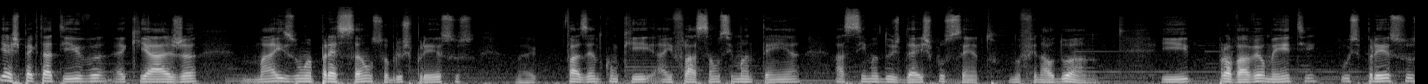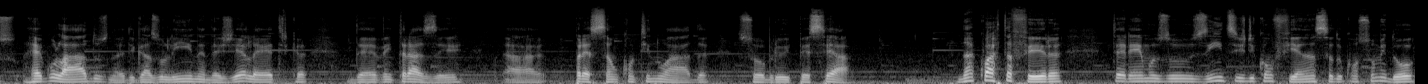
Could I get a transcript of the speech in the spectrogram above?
E a expectativa é que haja mais uma pressão sobre os preços, né, fazendo com que a inflação se mantenha acima dos 10% no final do ano. E provavelmente os preços regulados né, de gasolina, energia elétrica, devem trazer a pressão continuada sobre o IPCA. Na quarta-feira, teremos os índices de confiança do consumidor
